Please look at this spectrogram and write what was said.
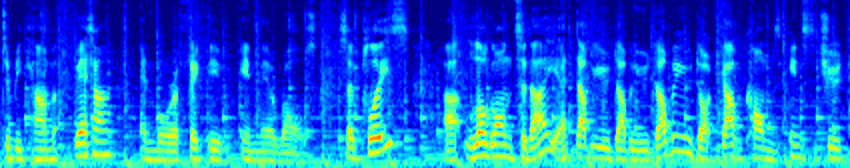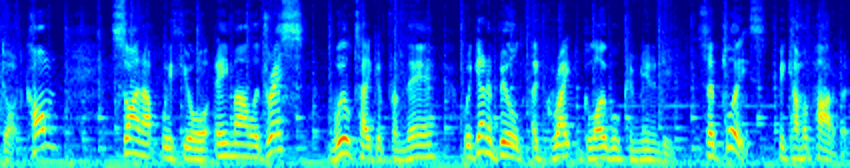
to become better and more effective in their roles. So please, uh, log on today at www.govcomsinstitute.com. Sign up with your email address. We'll take it from there. We're going to build a great global community. So please become a part of it.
